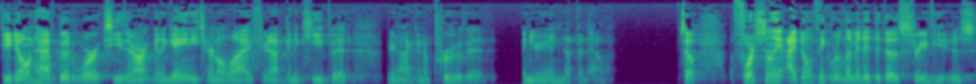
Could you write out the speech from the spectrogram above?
If you don't have good works, you either aren't going to gain eternal life, you're not going to keep it, you're not going to prove it, and you're going to end up in hell. So, fortunately, I don't think we're limited to those three views.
